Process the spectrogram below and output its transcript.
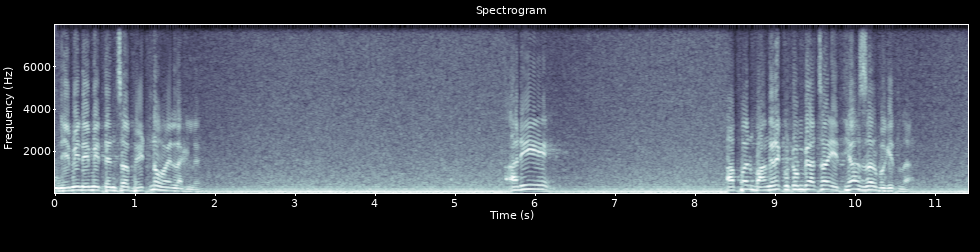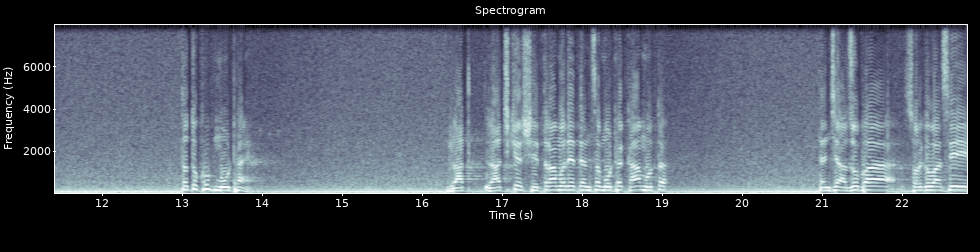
नेहमी नेहमी त्यांचं भेटणं व्हायला लागलं. आणि आपण बांगरे कुटुंबियाचा इतिहास जर बघितला तर तो खूप मोठा आहे. राज राजकीय क्षेत्रामध्ये त्यांचं मोठं काम होतं. त्यांचे आजोबा स्वर्गवासी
